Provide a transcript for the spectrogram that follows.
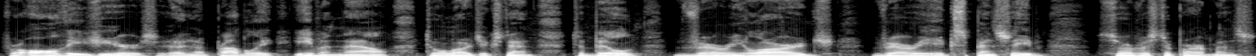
for all these years, and probably even now to a large extent, to build very large, very expensive service departments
